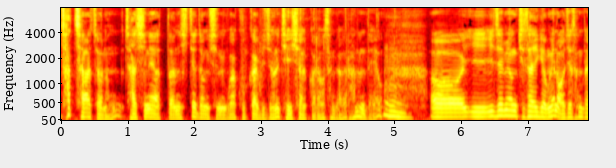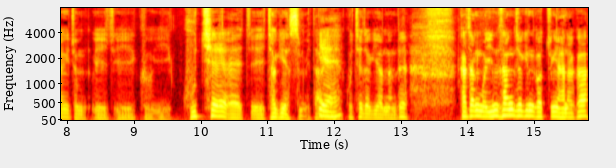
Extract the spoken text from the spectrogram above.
차차 저는 자신의 어떤 시대 정신과 국가 비전을 제시할 거라고 생각을 하는데요. 음. 어, 이 이재명 지사의 경우에는 어제 상당히 좀, 이, 이, 그, 이 구체적이었습니다. 예. 구체적이었는데 가장 뭐 인상적인 것 중에 하나가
